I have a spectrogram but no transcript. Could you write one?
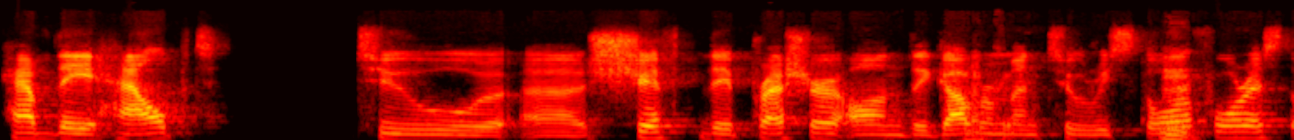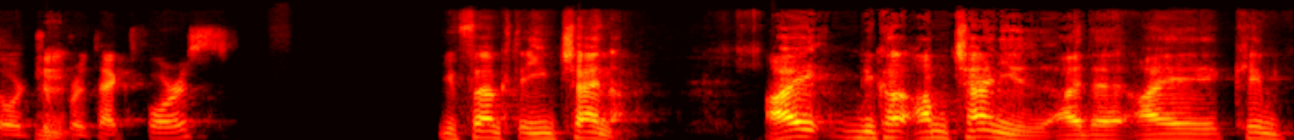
have they helped to uh, shift the pressure on the government okay. to restore mm. forest or to mm. protect forests? In fact, in China, I because I'm Chinese, I, I came to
